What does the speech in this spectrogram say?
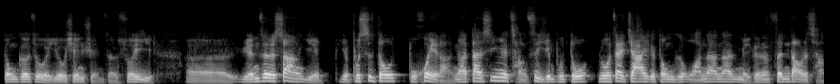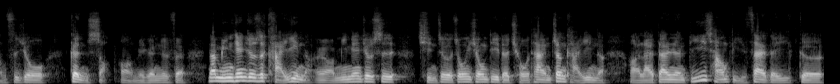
东哥作为优先选择，所以呃，原则上也也不是都不会啦。那但是因为场次已经不多，如果再加一个东哥，哇，那那每个人分到的场次就更少啊，每个人就分。那明天就是凯印了，啊，明天就是请这个中英兄弟的球探郑凯印呢啊来担任第一场比赛的一个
